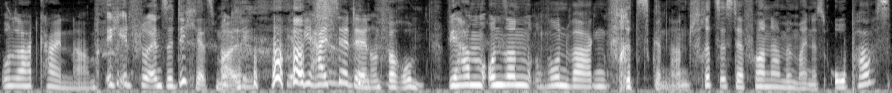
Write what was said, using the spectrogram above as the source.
unser hat keinen Namen. Ich influenze dich jetzt mal. Ja, Wie heißt der denn und warum? Wir haben unseren Wohnwagen Fritz genannt. Fritz ist der Vorname meines Opas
